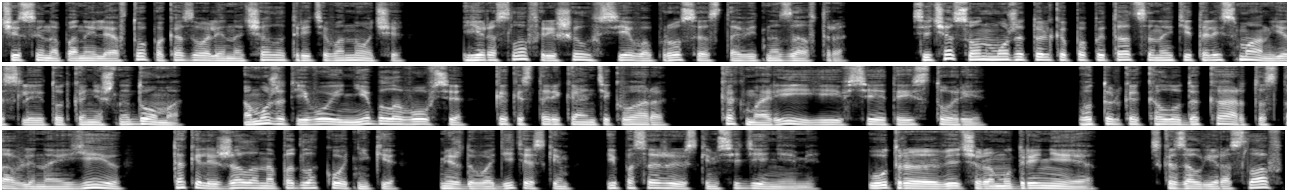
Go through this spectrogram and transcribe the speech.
Часы на панели авто показывали начало третьего ночи, Ярослав решил все вопросы оставить на завтра. Сейчас он может только попытаться найти талисман, если тот, конечно, дома, а может, его и не было вовсе, как и старика-антиквара, как Марии и всей этой истории. Вот только колода карт, оставленная ею, так и лежала на подлокотнике между водительским и пассажирским сидениями. «Утро вечера мудренее», — сказал Ярослав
